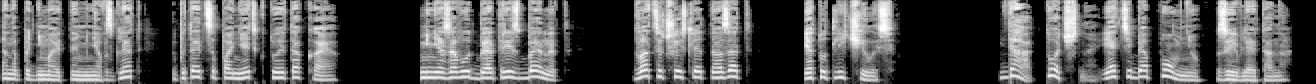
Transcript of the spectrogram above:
Она поднимает на меня взгляд и пытается понять, кто я такая. «Меня зовут Беатрис Беннет. Двадцать шесть лет назад я тут лечилась». «Да, точно, я тебя помню», — заявляет она.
